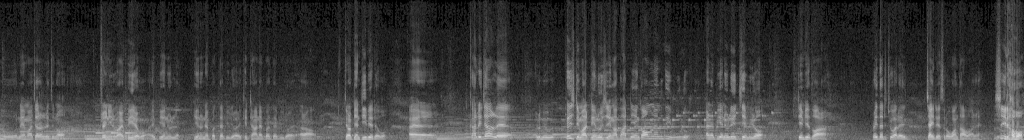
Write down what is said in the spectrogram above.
ဟိုနေမှာကျတော့လည်းကျွန်တော် training တွေပါတယ်ပေးတယ်ပေါ့အဲ့ piano လည်း piano နဲ့ပတ်သက်ပြီးတော့ guitar နဲ့ပတ်သက်ပြီးတော့အဲ့ဒါကျွန်တော်ပြန်တီးပြစ်တယ်ပေါ့အဲကာလီကျတော့လည်းအဲ့လိုမျိုး page တွေမှာတင်လို့ရှိရင်ငါဘာတင်ကောင်းမလဲမသိဘူးလို့အဲ့ဒါ piano လေးကျင့်ပြီးတော့တင်ပြစ်သွားတာပရိသတ်တချို့ကလည်းကြိုက်တယ်ဆိုတော့ဝမ်းသာပါတယ်ရှိတာပေါ့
